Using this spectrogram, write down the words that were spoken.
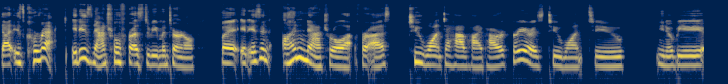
that is correct. It is natural for us to be maternal, but it isn't unnatural for us to want to have high power careers, to want to, you know, be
